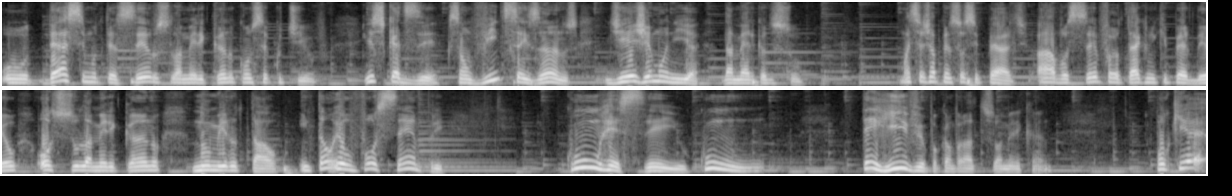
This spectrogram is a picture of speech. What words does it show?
o 13º Sul-Americano consecutivo. Isso quer dizer que são 26 anos de hegemonia da América do Sul. Mas você já pensou se perde? Ah, você foi o técnico que perdeu o sul-americano número tal. Então eu vou sempre com um receio, com terrível para o Campeonato Sul-Americano. Porque é,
